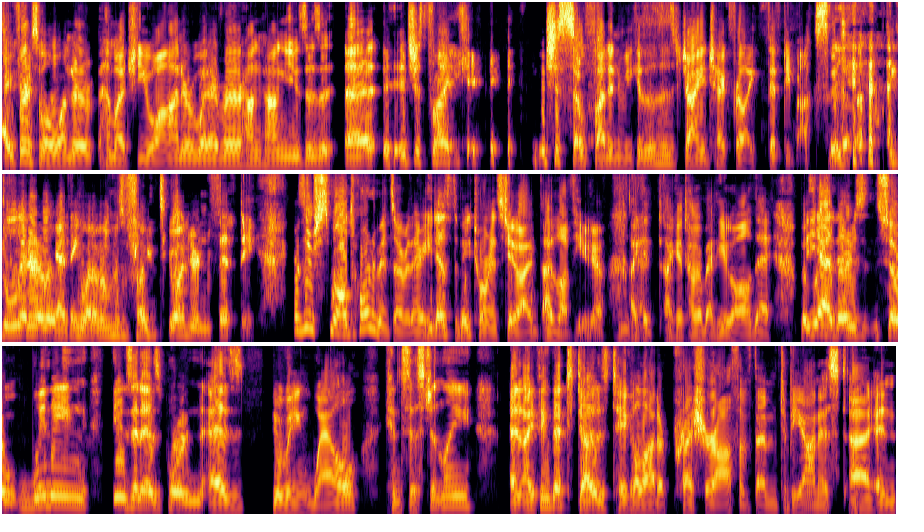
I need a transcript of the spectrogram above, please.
I first of all wonder how much yuan or whatever Hong Kong uses. It. Uh, it's just like it's just so funny to me because this is a giant check for like fifty bucks. like literally, I think one of them was for like two hundred and fifty because there's small tournaments over there. He does the big tournaments too. I, I love Hugo. I could I could talk about Hugo all day. But yeah, there's so winning isn't as important as doing well consistently and I think that does take a lot of pressure off of them, to be honest. Uh, mm-hmm. And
